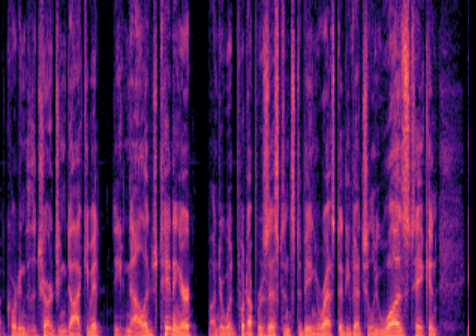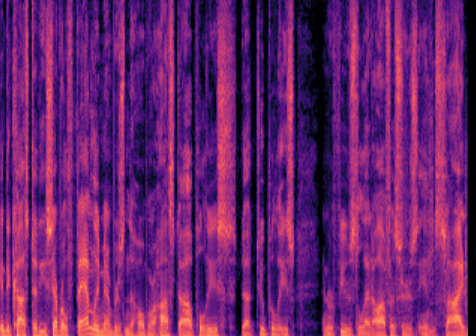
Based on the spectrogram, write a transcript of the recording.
According to the charging document, he acknowledged hitting her. Underwood put up resistance to being arrested, eventually was taken into custody. Several family members in the home were hostile police uh, to police and refused to let officers inside.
